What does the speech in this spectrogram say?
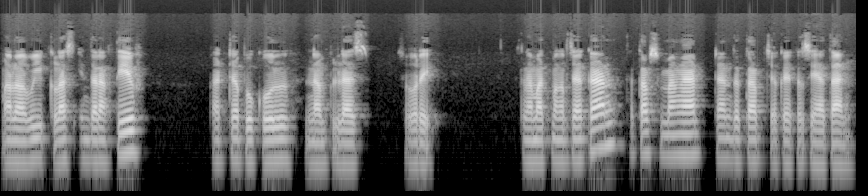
melalui kelas interaktif pada pukul 16 sore. Selamat mengerjakan, tetap semangat, dan tetap jaga kesehatan.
